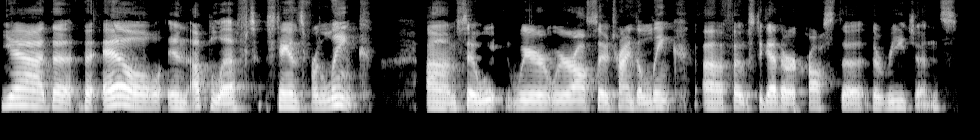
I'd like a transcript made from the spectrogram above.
Yeah, the the L in uplift stands for link. Um, so we, we're we're also trying to link uh, folks together across the the regions.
